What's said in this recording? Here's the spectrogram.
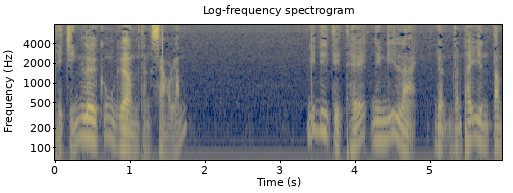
Thì chính Lư cũng gờm thằng xào lắm Nghĩ đi thì thế, Nhưng nghĩ lại, Nhuận vẫn thấy yên tâm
